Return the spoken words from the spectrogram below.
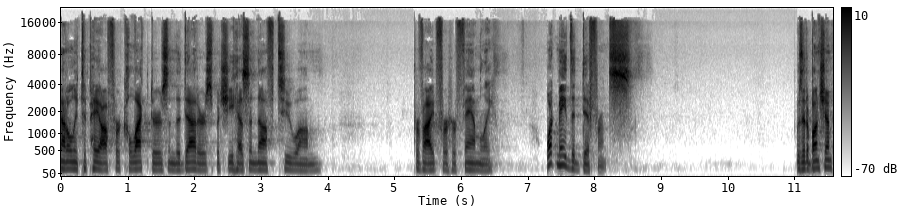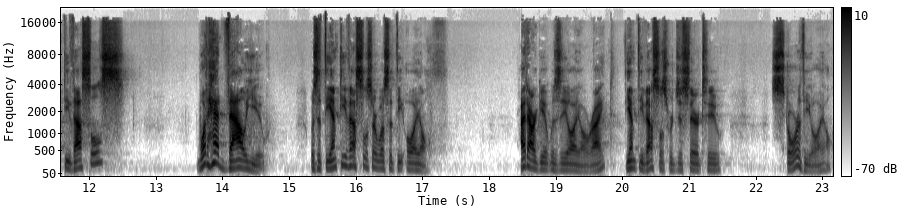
not only to pay off her collectors and the debtors, but she has enough to um, provide for her family. What made the difference? Was it a bunch of empty vessels? What had value? Was it the empty vessels or was it the oil? I'd argue it was the oil, right? The empty vessels were just there to store the oil.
